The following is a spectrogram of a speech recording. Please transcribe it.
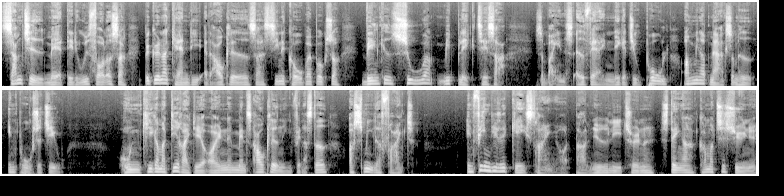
Samtidig med at dette udfolder sig, begynder Candy at afklæde sig sine cowboybukser, hvilket suger mit blik til sig, som var hendes adfærd en negativ pol og min opmærksomhed en positiv. Hun kigger mig direkte i øjnene, mens afklædningen finder sted, og smiler frægt. En fin lille g-streng og et par nydelige tynde stænger kommer til syne.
